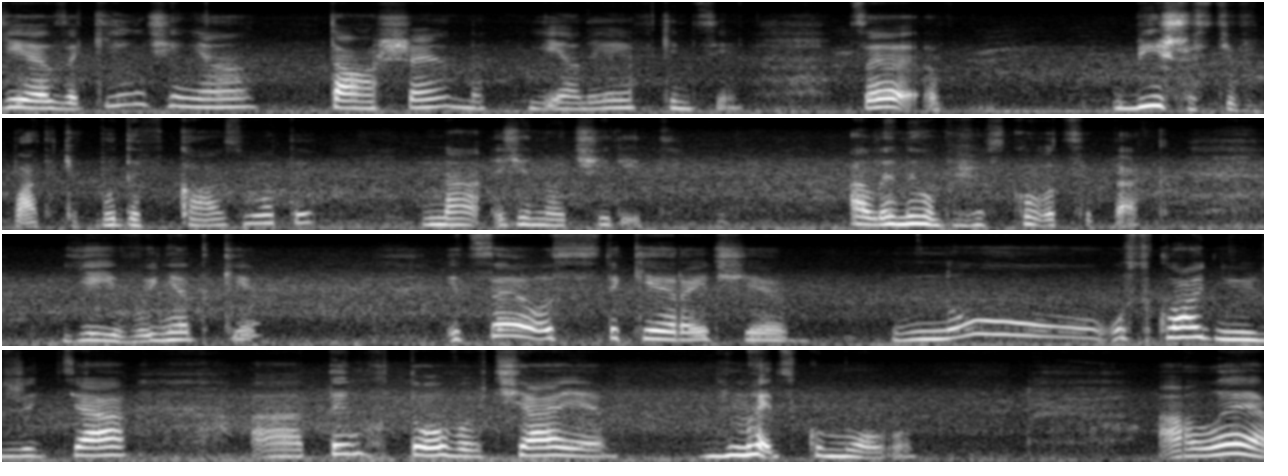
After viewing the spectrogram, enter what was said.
є закінчення, таше, є, є в кінці. Це в більшості випадків буде вказувати на жіночий рід. Але не обов'язково це так. Є і винятки. І це ось такі речі, ну, ускладнюють життя тим, хто вивчає німецьку мову. Але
